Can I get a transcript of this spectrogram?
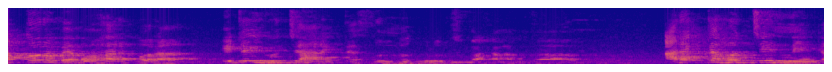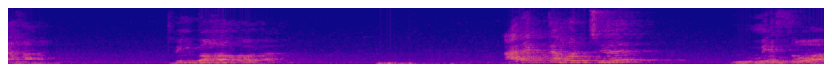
আতর ব্যবহার করা। এটাই হচ্ছে আরেকটা সুন্নত আরেকটা হচ্ছে নেকাহা, বিবাহ করা। আরেকটা হচ্ছে মেসোয়া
